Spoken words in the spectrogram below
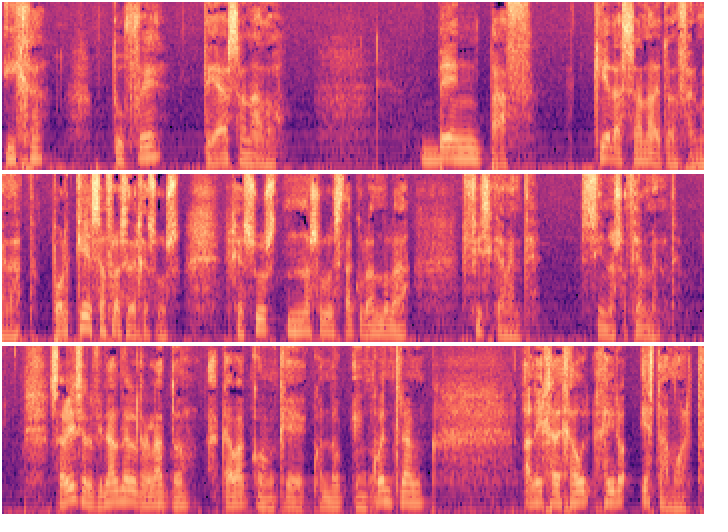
Hija, tu fe te ha sanado. ven paz, queda sana de tu enfermedad. ¿Por qué esa frase de Jesús? Jesús no solo está curándola físicamente, sino socialmente. Sabéis, el final del relato acaba con que cuando encuentran a la hija de Jairo, está muerto.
